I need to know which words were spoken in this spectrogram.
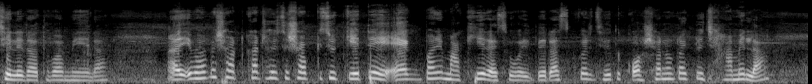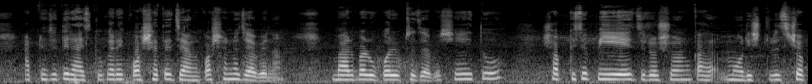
ছেলেরা অথবা মেয়েরা। আর এভাবে শর্টকাট হয়েছে সব কিছু কেটে একবারে মাখিয়ে রাইস কুকারে দিতে রাইস কুকার যেহেতু কষানোটা একটু ঝামেলা আপনি যদি রাইস কুকারে কষাতে যান, কষানো যাবে না, বারবার উপরে উঠে যাবে। সেহেতু সব কিছু পেঁয়াজ, রসুন মরিচ টরিচ সব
